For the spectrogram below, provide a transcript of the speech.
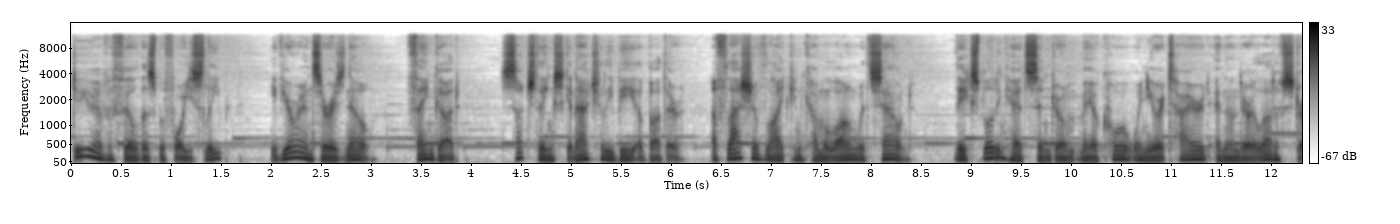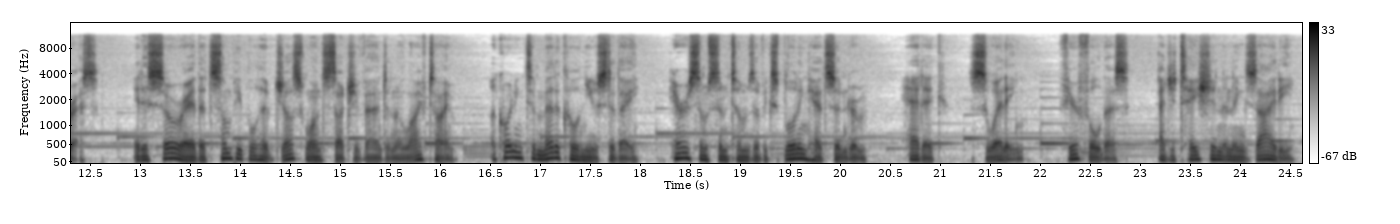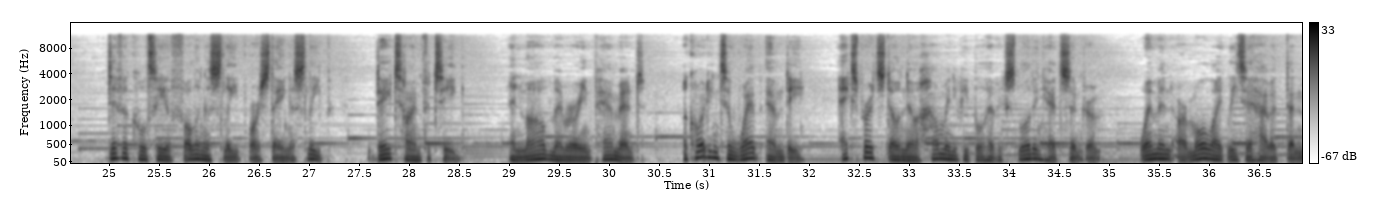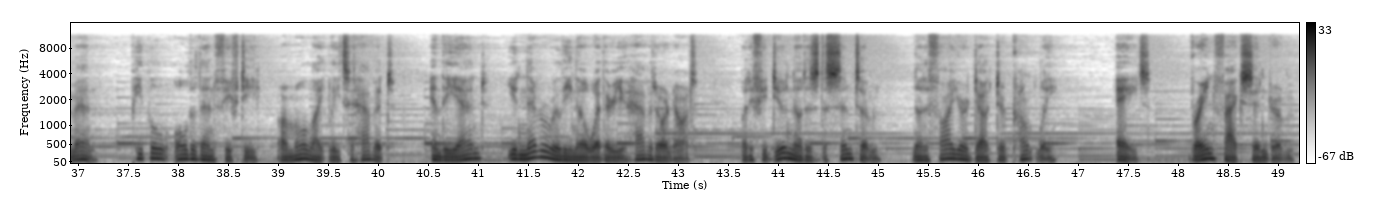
Do you ever feel this before you sleep? If your answer is no, thank God. Such things can actually be a bother. A flash of light can come along with sound. The exploding head syndrome may occur when you are tired and under a lot of stress. It is so rare that some people have just one such event in a lifetime. According to medical news today, here are some symptoms of exploding head syndrome headache, sweating, fearfulness, agitation and anxiety, difficulty of falling asleep or staying asleep, daytime fatigue, and mild memory impairment. According to WebMD, experts don't know how many people have exploding head syndrome. Women are more likely to have it than men. People older than 50 are more likely to have it. In the end, you never really know whether you have it or not, but if you do notice the symptom, notify your doctor promptly. 8. Brain fag syndrome.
